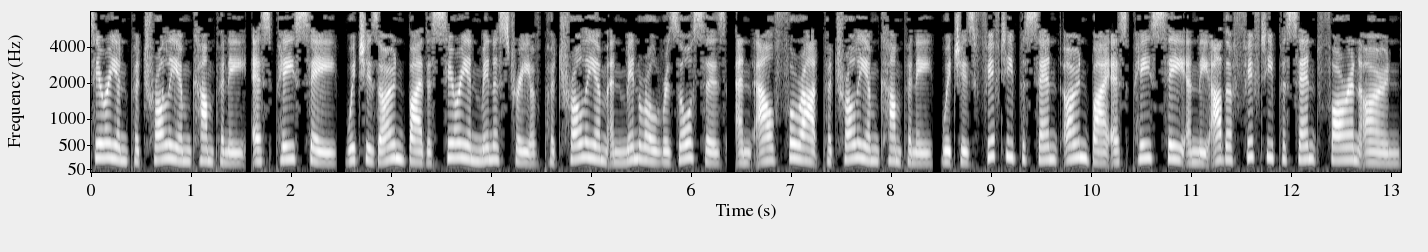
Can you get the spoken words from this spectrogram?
Syrian Petroleum Company SPC, which is owned by the Syrian Ministry of Petroleum and Mineral Resources, and Al Furat Petroleum Company, which is 50% owned by SPC and the other 50% foreign-owned.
